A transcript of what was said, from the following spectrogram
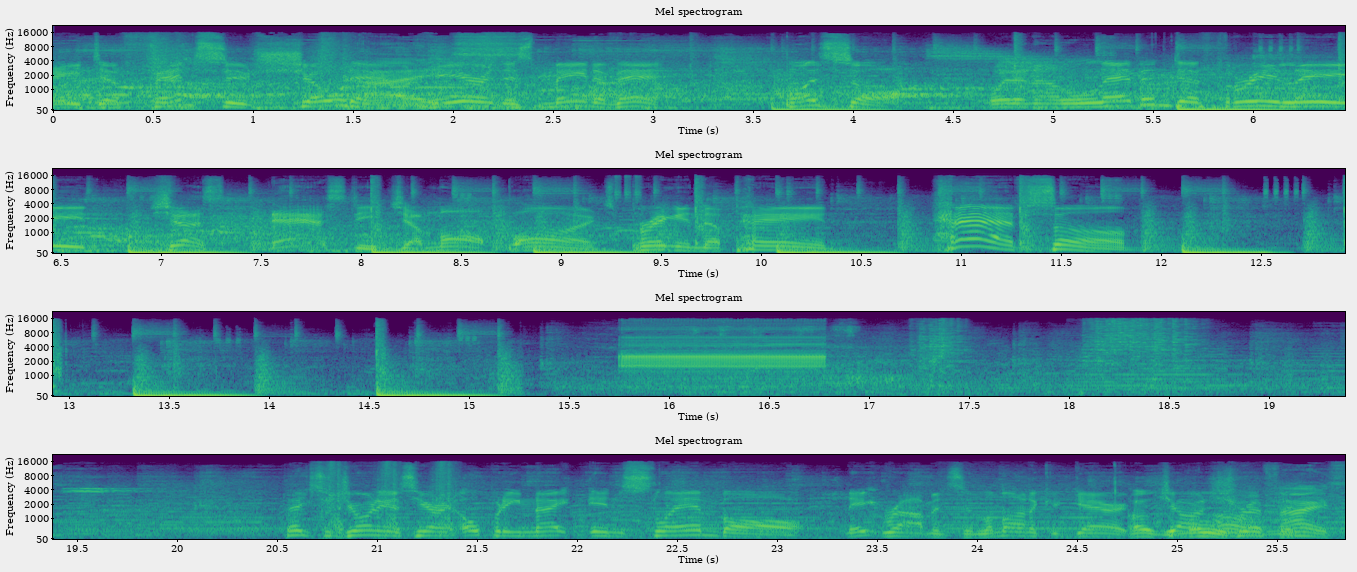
A defensive showdown Nice. here in this main event. Buzzsaw with an 11 to 3 lead. Just nasty. Jamal Barnes bringing the pain. Have some. Thanks for joining us here on opening night in Slam Ball. Nate Robinson, LaMonica Garrett, Oh, John move. Schriffen. Nice.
